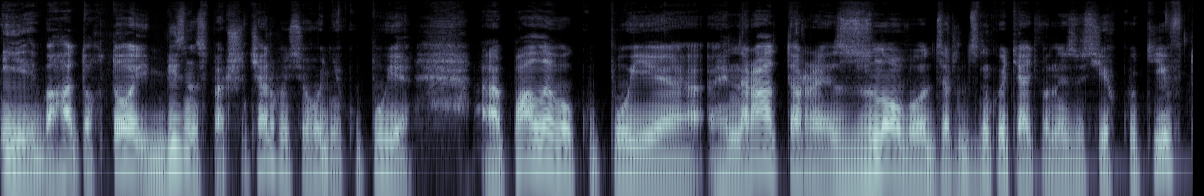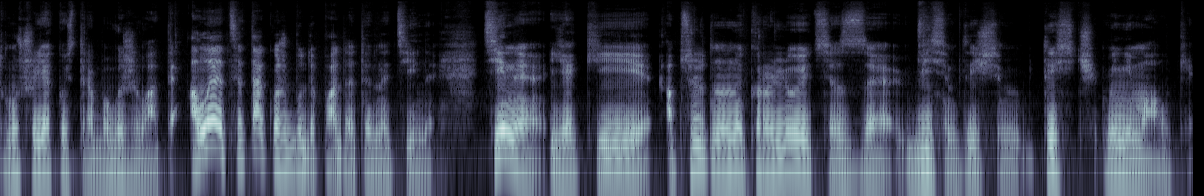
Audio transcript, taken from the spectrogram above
І багато хто, і бізнес в першу чергу сьогодні купує е, паливо, купує генератори. Знову дзникотять вони з усіх кутів, тому що якось треба виживати. Але це також буде падати на ціни. Ціни, які абсолютно не корелюються з 8 тисяч, тисяч мінімалки.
